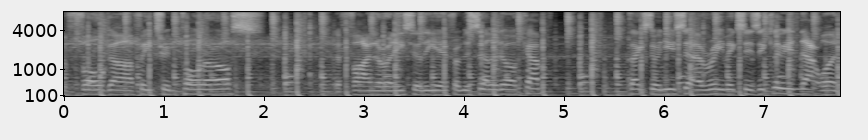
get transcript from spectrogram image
Of Folgar featuring Paula Ross. The final release of the year from the Selador camp. Thanks to a new set of remixes, including that one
